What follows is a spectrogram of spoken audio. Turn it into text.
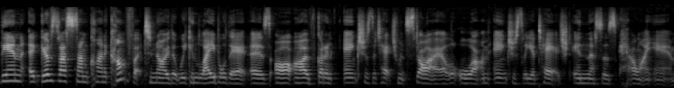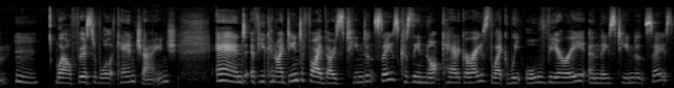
then it gives us some kind of comfort to know that we can label that as, oh, I've got an anxious attachment style, or I'm anxiously attached, and this is how I am. Mm. Well, first of all, it can change. And if you can identify those tendencies, because they're not categories, like we all vary in these tendencies,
